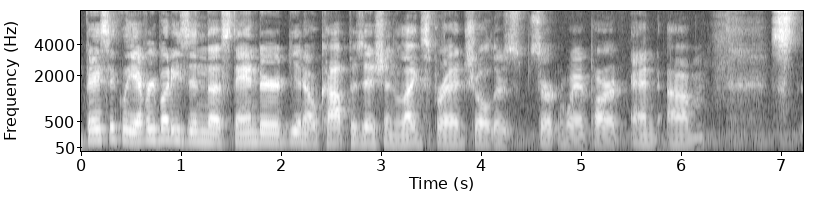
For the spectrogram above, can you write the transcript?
basically everybody's in the standard, you know, cop position, legs spread, shoulders certain way apart, and um, S-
